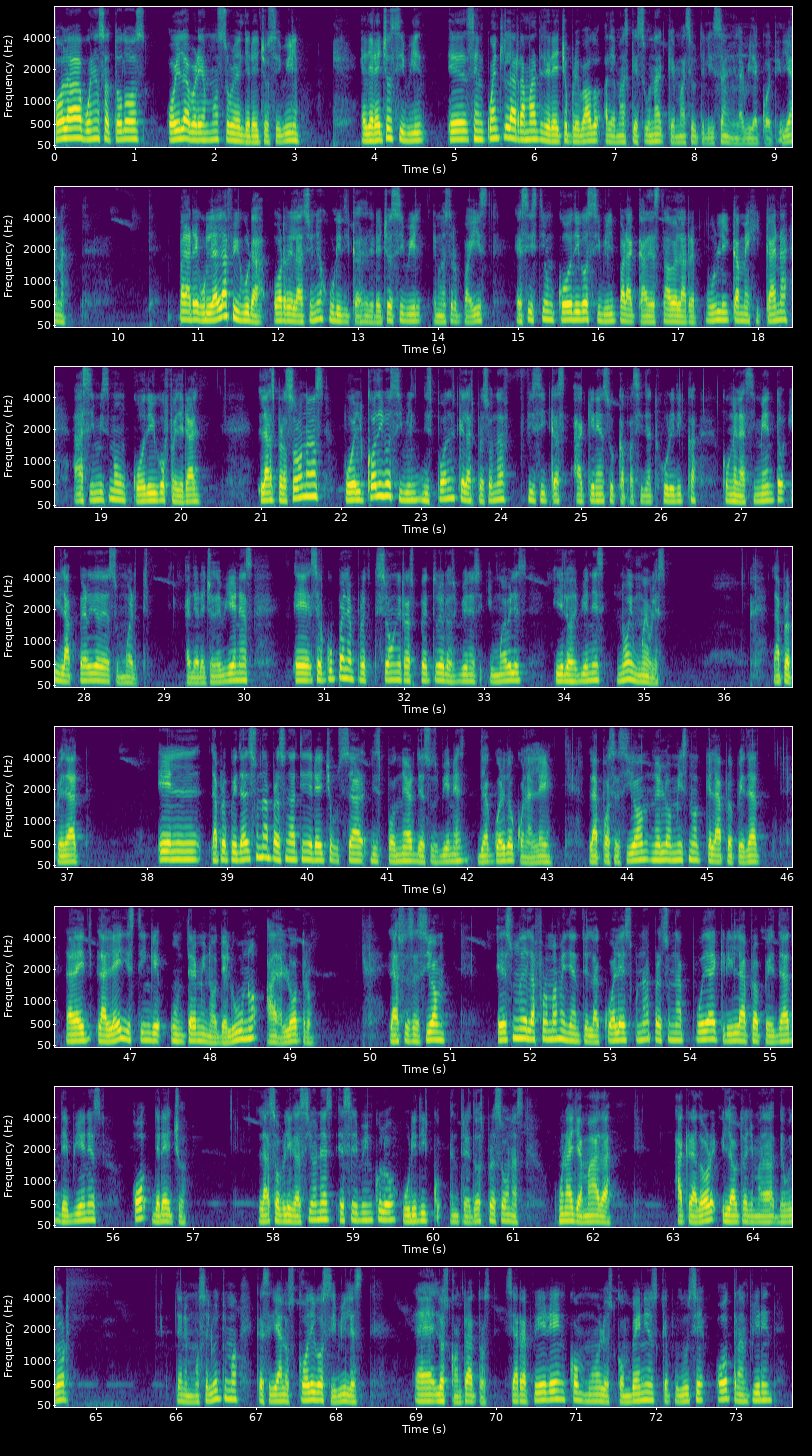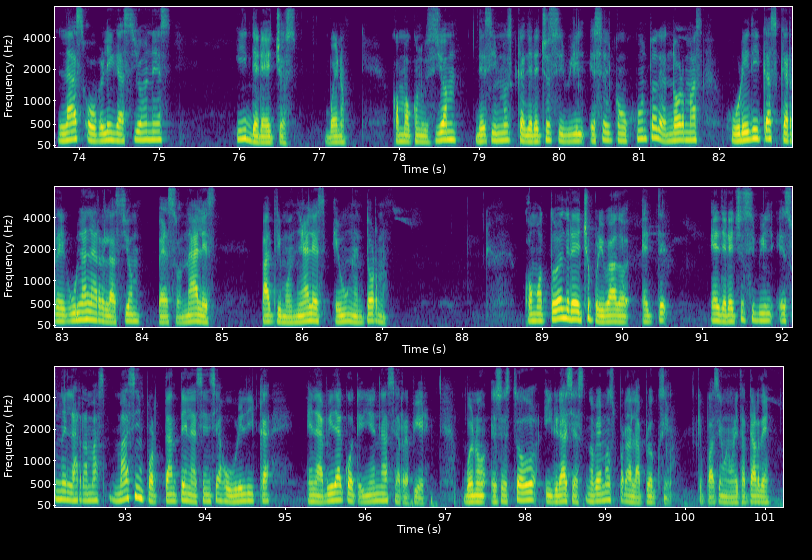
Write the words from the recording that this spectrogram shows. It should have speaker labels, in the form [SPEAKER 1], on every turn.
[SPEAKER 1] Hola, buenos a todos. Hoy hablaremos sobre el derecho civil. El derecho civil eh, se encuentra en la rama del derecho privado, además que es una que más se utiliza en la vida cotidiana. Para regular la figura o relaciones jurídicas del derecho civil en nuestro país, existe un código civil para cada estado de la República Mexicana, asimismo un código federal. Las personas o el Código Civil dispone que las personas físicas adquieren su capacidad jurídica con el nacimiento y la pérdida de su muerte. El derecho de bienes eh, se ocupa en la protección y respeto de los bienes inmuebles y de los bienes no inmuebles. La propiedad. la propiedad es una persona que tiene derecho a usar, disponer de sus bienes de acuerdo con la ley. La posesión no es lo mismo que la propiedad. La ley, la ley distingue un término del uno al otro. La sucesión es una de las formas mediante las cuales una persona puede adquirir la propiedad de bienes o derechos las obligaciones es el vínculo jurídico entre dos personas, una llamada acreedor y la otra llamada deudor. Tenemos el último, que serían los códigos civiles. Eh, los contratos se refieren como los convenios que producen o transfieren las obligaciones y derechos. Bueno, como conclusión, decimos que el derecho civil es el conjunto de normas jurídicas que regulan la relación personales, patrimoniales en un entorno. Como todo el derecho privado, el, derecho civil es una de las ramas más importantes en la ciencia jurídica en la vida cotidiana se refiere. Bueno, eso es todo y gracias. Nos vemos para la próxima. Que pasen una bonita tarde.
